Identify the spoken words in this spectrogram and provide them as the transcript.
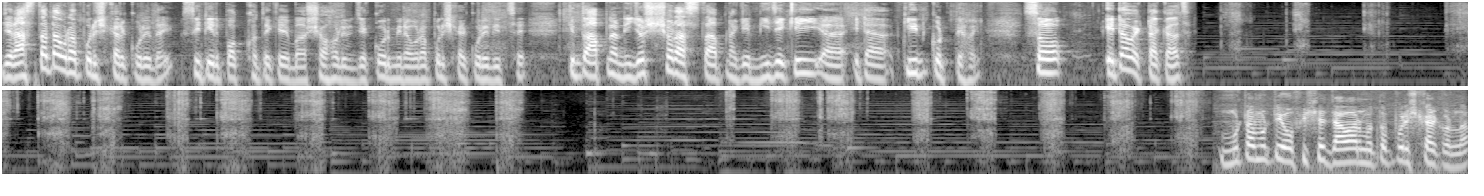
যে রাস্তাটা ওরা পরিষ্কার করে দেয়, সিটির পক্ষ থেকে বা শহরের যে কর্মীরা ওরা পরিষ্কার করে দিচ্ছে। কিন্তু আপনার নিজস্ব রাস্তা আপনাকে নিজেকেই এটা ক্লিন করতে হয়। সো এটাও একটা কাজ। মোটামুটি অফিসে যাওয়ার মতো পরিষ্কার করলাম।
